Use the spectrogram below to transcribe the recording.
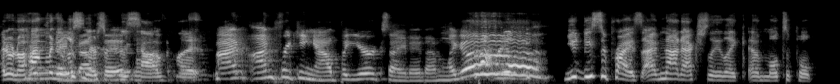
I don't know how many listeners we have, but I'm I'm freaking out, but you're excited. I'm like, oh, really. Ah! you'd be surprised. I'm not actually like a multiple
